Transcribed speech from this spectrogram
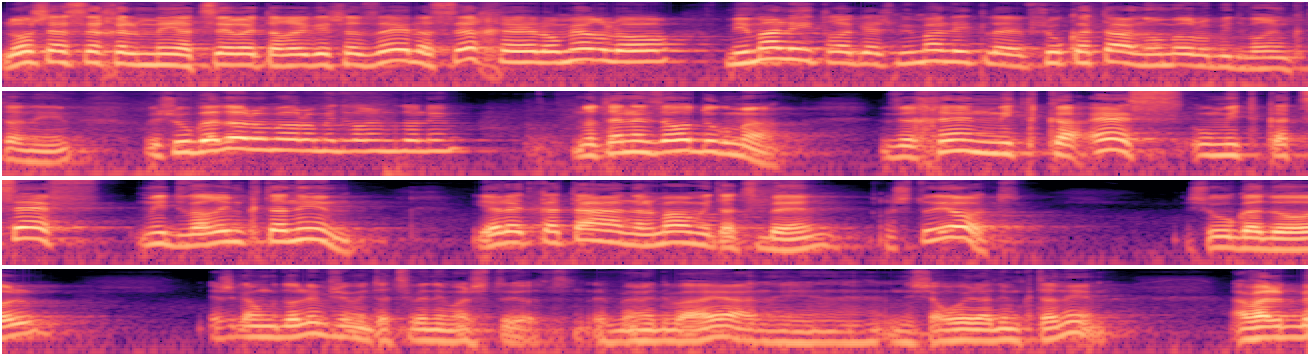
לא שהשכל מייצר את הרגש הזה, אלא שכל אומר לו ממה להתרגש, ממה להתלהב. שהוא קטן, הוא אומר לו מדברים קטנים, ושהוא גדול, אומר לו מדברים גדולים. נותן לזה עוד דוגמה. וכן מתכעס ומתקצף מדברים קטנים. ילד קטן, על מה הוא מתעצבן? על שטויות. שהוא גדול, יש גם גדולים שמתעצבנים על שטויות. זה באמת בעיה, נשארו ילדים קטנים. אבל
